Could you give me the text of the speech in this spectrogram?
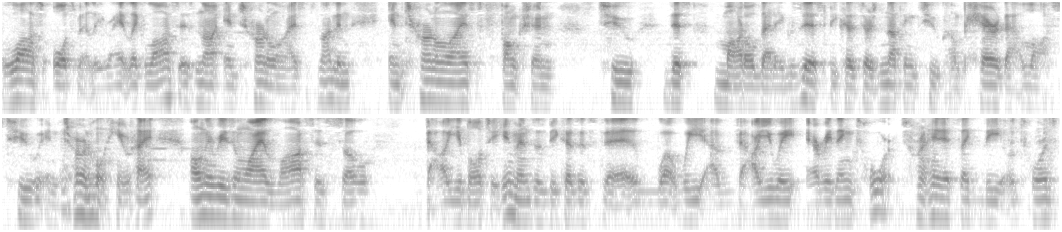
loss ultimately right like loss is not internalized it's not an internalized function to this model that exists because there's nothing to compare that loss to internally, right? Only reason why loss is so valuable to humans is because it's the what we evaluate everything towards, right? It's like the towards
